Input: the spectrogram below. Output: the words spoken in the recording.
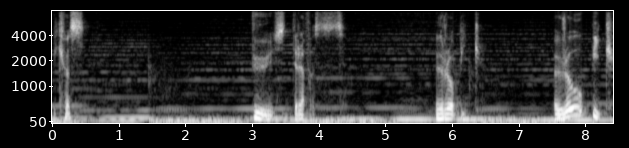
because Who's Dravas? Ropik. Ropik.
